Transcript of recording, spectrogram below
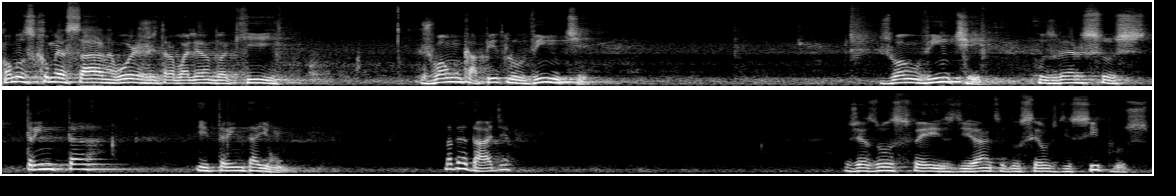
Vamos começar hoje trabalhando aqui João capítulo 20. João 20, os versos 30 e 31. Na verdade, Jesus fez diante dos seus discípulos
